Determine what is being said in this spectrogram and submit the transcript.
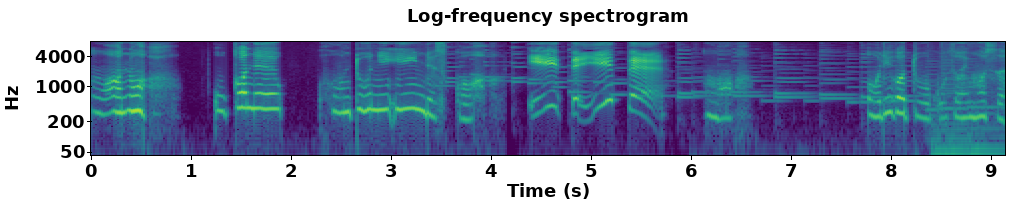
あのお金本当にいいんですか？いいっていいってあありがとうございます。いや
